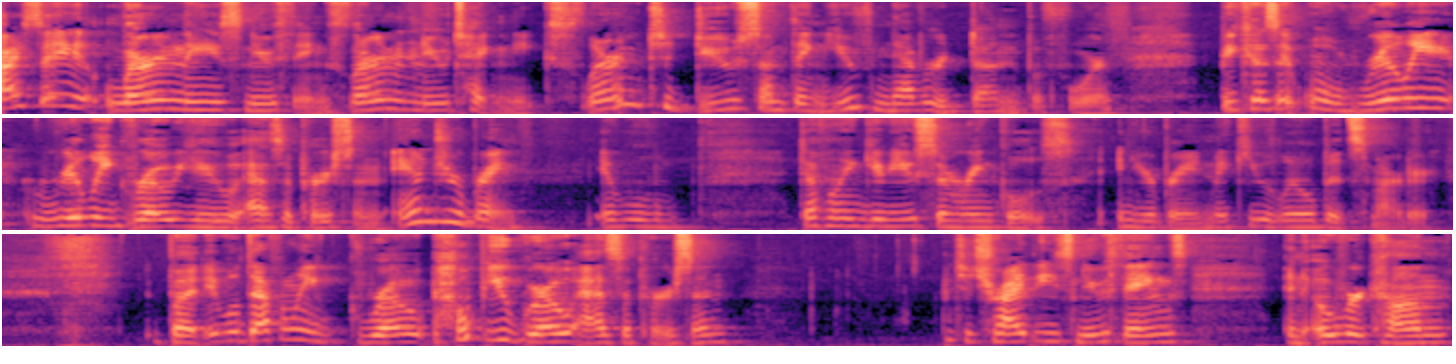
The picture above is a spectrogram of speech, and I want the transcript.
I say learn these new things, learn new techniques, learn to do something you've never done before because it will really, really grow you as a person and your brain. It will definitely give you some wrinkles in your brain, make you a little bit smarter. But it will definitely grow, help you grow as a person to try these new things and overcome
